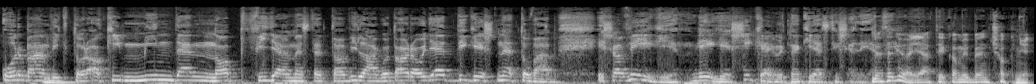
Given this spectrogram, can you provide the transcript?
Orbán hm. Viktor, aki minden nap figyelmeztette a világot arra, hogy eddig és ne tovább. És a végén, végén sikerült neki ezt is elérni. De ez egy olyan játék, amiben csak, ny-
